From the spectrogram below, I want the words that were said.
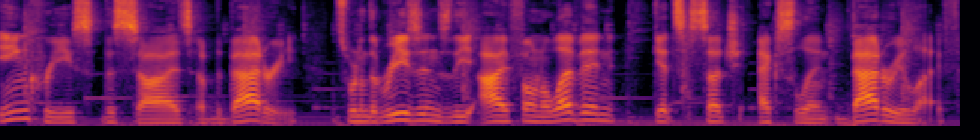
increase the size of the battery. It's one of the reasons the iPhone 11 gets such excellent battery life.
